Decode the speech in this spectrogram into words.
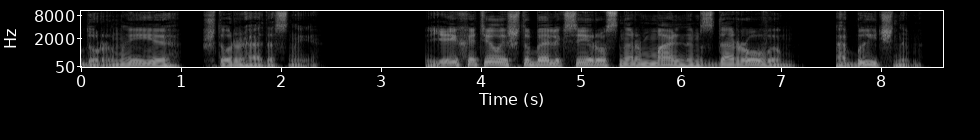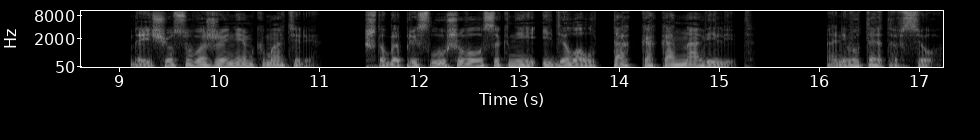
дурные, что радостные. Ей хотелось, чтобы Алексей рос нормальным, здоровым, обычным, да еще с уважением к матери, чтобы прислушивался к ней и делал так, как она велит, а не вот это все.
